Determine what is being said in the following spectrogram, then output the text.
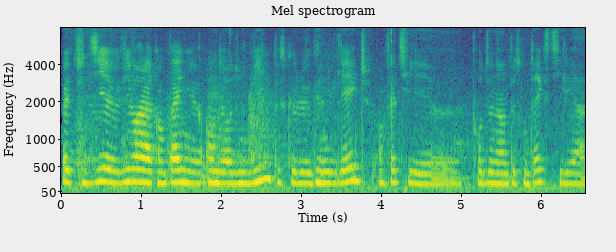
tu dis euh, vivre à la campagne euh, en dehors d'une ville, parce que le Green Village, en fait, il est, euh, pour donner un peu de contexte, il est à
